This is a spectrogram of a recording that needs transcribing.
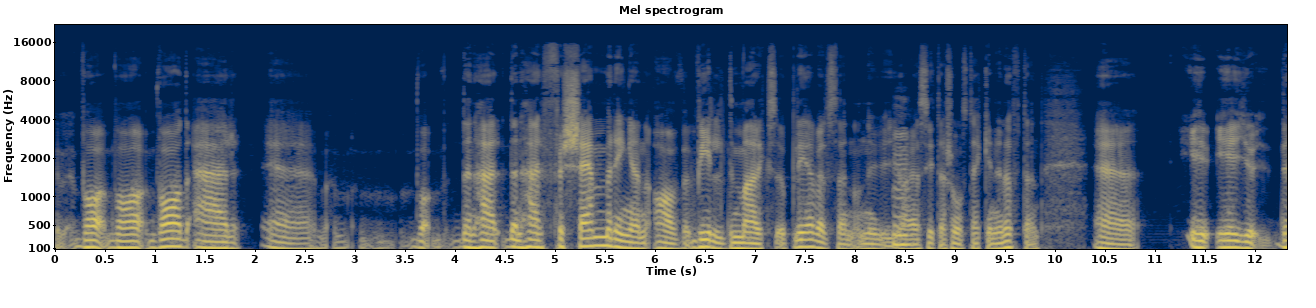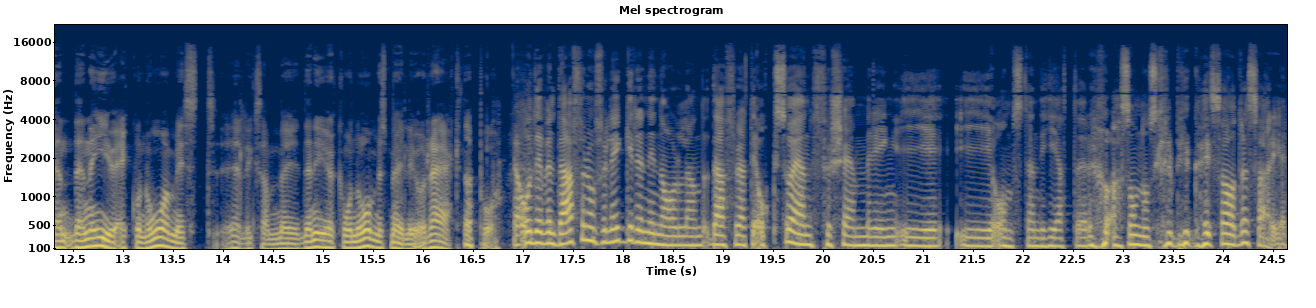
vad, vad, vad är eh, vad, den, här, den här försämringen av vildmarksupplevelsen, och nu Mm. gör jag citationstecken i luften, eh, är, är ju, den, den är ju ekonomiskt, eh, liksom, den är ju ekonomiskt möjlig att räkna på. Ja, och det är väl därför de förlägger den i Norrland, därför att det också är en försämring i, i omständigheter, alltså om de skulle bygga i södra Sverige.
